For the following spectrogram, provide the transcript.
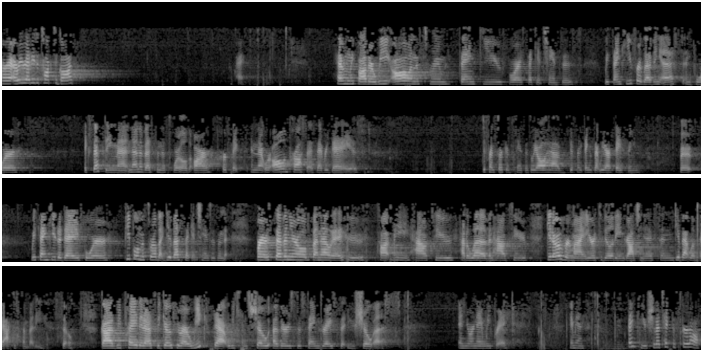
All right, are we ready to talk to God? Okay. Heavenly Father, we all in this room thank you for second chances. We thank you for loving us and for accepting that none of us in this world are perfect and that we're all in process every day of different circumstances. We all have different things that we are facing. But we thank you today for people in this world that give us second chances and for seven year old Fanele who taught me how to how to love and how to get over my irritability and grouchiness and give that love back to somebody. So, God, we pray that as we go through our week that we can show others the same grace that you show us. In your name we pray. Amen. Thank you. Should I take the skirt off?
